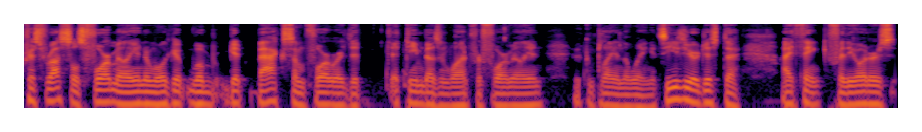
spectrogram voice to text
Kris Russell's four million, and we'll get we'll get back some forward that a team doesn't want for four million who can play in the wing." It's easier just to, I think, for the Oilers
